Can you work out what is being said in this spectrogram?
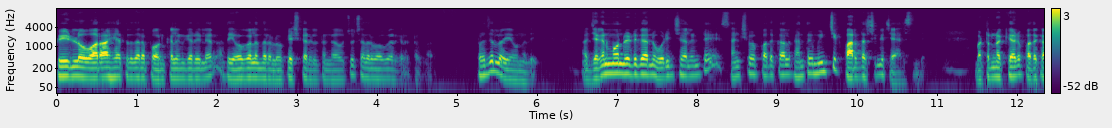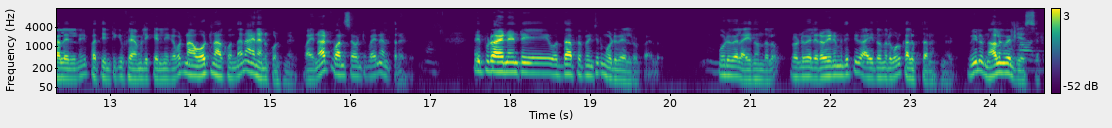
ఫీల్డ్లో వారాహయాత్ర ద్వారా పవన్ కళ్యాణ్ గారు వెళ్ళారు. అది యోగాలందరూ లోకేష్ గారు వెళ్ళటం కావచ్చు చంద్రబాబు గారికి వెళ్ళటం కావచ్చు. ప్రజల్లో ఏమున్నది? జగన్మోహన్ రెడ్డి గారిని ఓడించాలంటే సంక్షేమ పథకాలకు అంతకు మించి పారదర్శకంగా చేయాల్సిందే. బట్టన్ నొక్కాడు పథకాలు వెళ్ళినాయి ప్రతి ఇంటికి ఫ్యామిలీకి వెళ్ళినాయి కాబట్టి నా ఓటు నాకు ఉందని ఆయన అనుకుంటున్నాడు. Why not one seventy five వెళ్తున్నాడు. ఇప్పుడు ఆయన ఏంటి? వృద్ధాప్య పెంచిన మూడు వేల రూపాయలు. మూడు వేల ఐదు వందలు రెండు వేల ఇరవై ఎనిమిదికి ఐదు వందలు కూడా కలుపుతానంటున్నాడు. వీళ్ళు నాలుగు వేలు చేస్తారు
